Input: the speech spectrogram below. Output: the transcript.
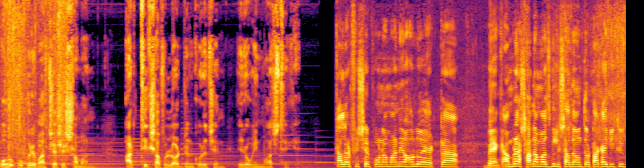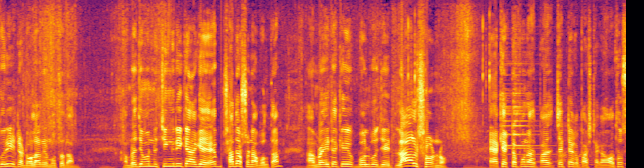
বহু পুকুরে মাছ চাষের সমান আর্থিক সাফল্য অর্জন করেছেন এই রঙিন মাছ থেকে। কালার ফিশের পোনা মানে হলো একটা ব্যাংক। আমরা সাদা মাছগুলি সাধারণত টাকায় বিক্রি করি, এটা ডলারের মতো দাম। আমরা যেমন চিংড়িকে আগে সাদা সোনা বলতাম আমরা এটাকে বলব যে লাল স্বর্ণ। এক একটা পোনা চার টাকা পাঁচ টাকা। অথচ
